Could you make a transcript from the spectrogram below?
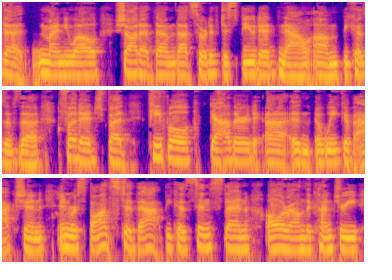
that Manuel shot at them. That's sort of disputed now um, because of the footage. But people gathered uh, in a week of action in response to that because since then, all around the country,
